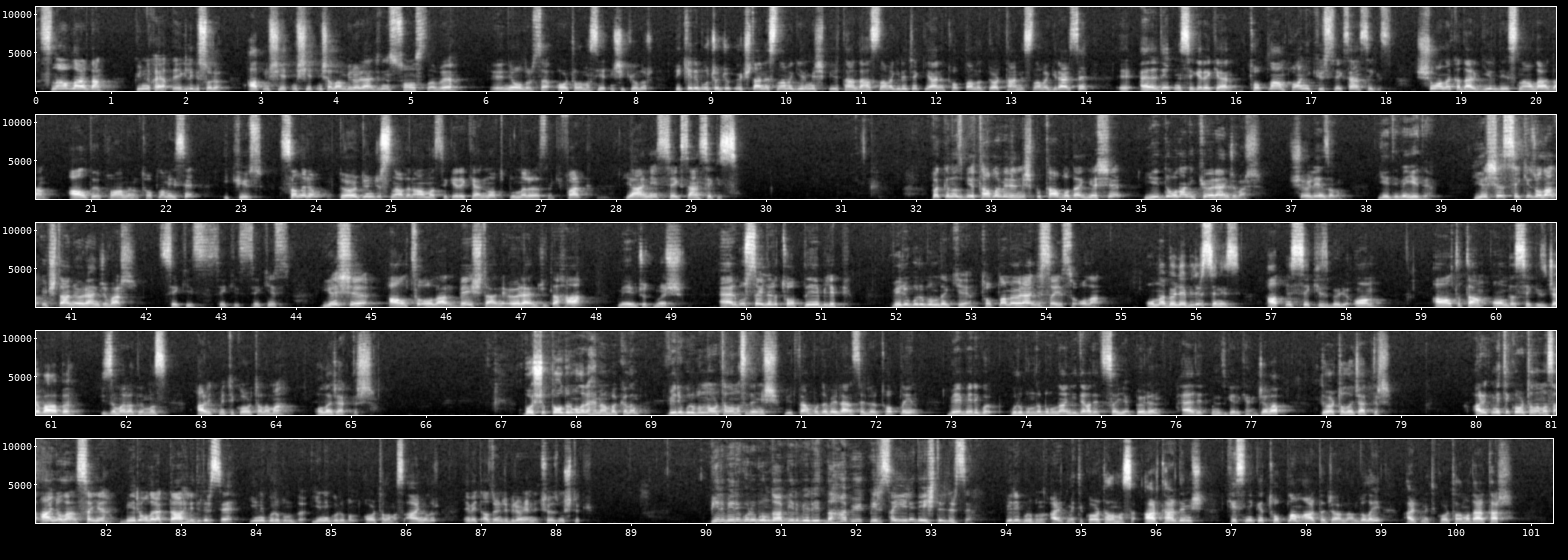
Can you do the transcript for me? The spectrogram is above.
Sınavlardan günlük hayatla ilgili bir soru. 60, 70, 70 alan bir öğrencinin son sınavı e, ne olursa ortalaması 72 olur. Bir kere bu çocuk 3 tane sınava girmiş, bir tane daha sınava girecek. Yani toplamda 4 tane sınava girerse e, elde etmesi gereken toplam puan 288. Şu ana kadar girdiği sınavlardan aldığı puanların toplamı ise 200. Sanırım 4. sınavdan alması gereken not bunlar arasındaki fark yani 88. Bakınız bir tablo verilmiş. Bu tabloda yaşı 7 olan iki öğrenci var. Şöyle yazalım. 7 ve 7. Yaşı 8 olan 3 tane öğrenci var. 8, 8, 8. Yaşı 6 olan 5 tane öğrenci daha mevcutmuş. Eğer bu sayıları toplayabilip veri grubundaki toplam öğrenci sayısı olan 10'a bölebilirseniz 68 bölü 10 6 tam 10 da 8 cevabı bizim aradığımız aritmetik ortalama olacaktır. Boşluk doldurmalara hemen bakalım. Veri grubunun ortalaması demiş. Lütfen burada verilen sayıları toplayın ve veri grubunda bulunan 7 adet sayıya bölün. Elde etmeniz gereken cevap 4 olacaktır. Aritmetik ortalaması aynı olan sayı veri olarak dahil edilirse yeni grubunda yeni grubun ortalaması aynı olur. Evet az önce bir örneğini çözmüştük. Bir veri grubunda bir veri daha büyük bir sayı ile değiştirilirse veri grubunun aritmetik ortalaması artar demiş. Kesinlikle toplam artacağından dolayı aritmetik ortalama da artar.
